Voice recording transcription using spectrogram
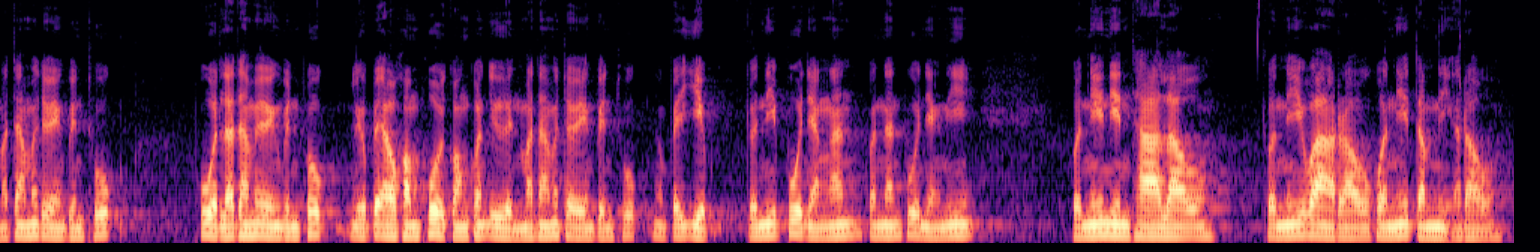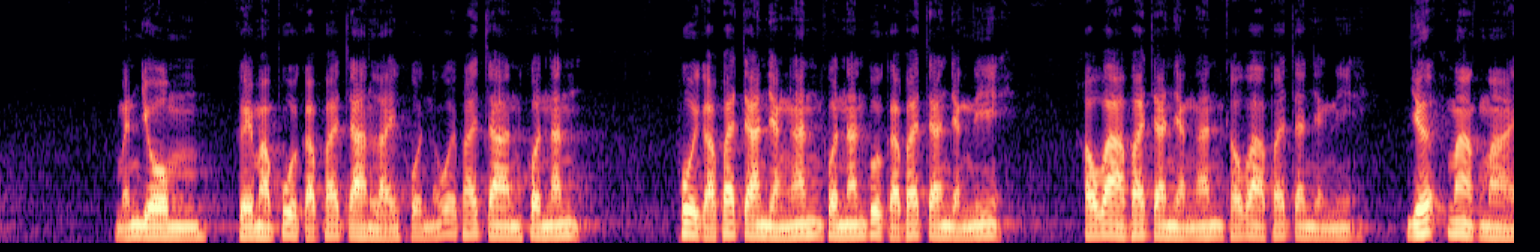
มาทำให้ตัวเองเป็นทุกข์พูดแล้วทำให้ตัวเองเป็นทุกข์หรือไปเอาคำพูดของคนอื่น มาทำให้ตัวเองเป็นทุกข์ไปหยิบคนนี้พูดอย่างนั้น คนนั้นพูดอย่างนี้ คนนี้นินทาเรา คนนี้ว่าเราคนนี้ตำหนิเรา เหมือนโยม เคยมาพูดกับพระอาจารย์หลายคนโอ้ยพระอาจารย์คนนั้น พูดกับพระอาจารย์อย่างนั้น คนนั้นพูดกับพระอาจารย์อย่างนี้ เขาว่าพระอาจารย์อย่างนั้น เขาว่าพระอาจารย์อย่างนี้ เยอะมากมาย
